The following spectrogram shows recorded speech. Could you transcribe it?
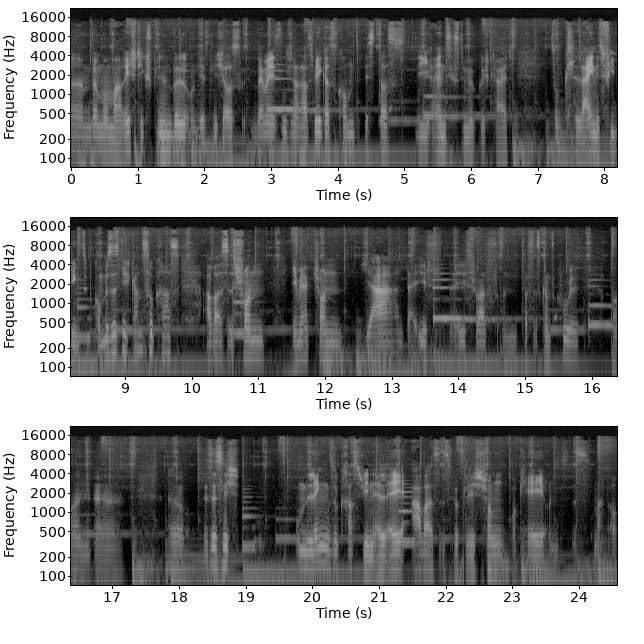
ähm, wenn man mal richtig spielen will und jetzt nicht aus, wenn man jetzt nicht nach Las Vegas kommt, ist das die einzigste Möglichkeit, so ein kleines Feeling zu bekommen. Es ist nicht ganz so krass, aber es ist schon ihr merkt schon, ja, da ist, da ist was und das ist ganz cool. Und äh, also es ist nicht um Längen so krass wie in LA, aber es ist wirklich schon okay und es macht auch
